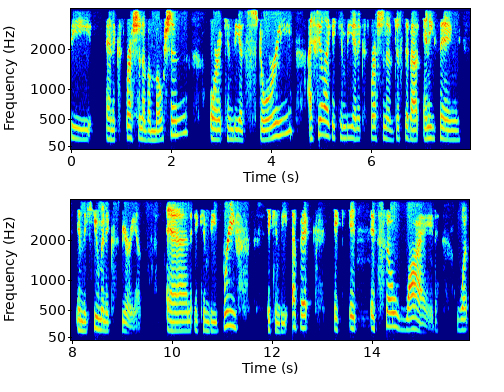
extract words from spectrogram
be an expression of emotion or it can be a story. I feel like it can be an expression of just about anything in the human experience. And it can be brief, it can be epic. It, it, it's so wide what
